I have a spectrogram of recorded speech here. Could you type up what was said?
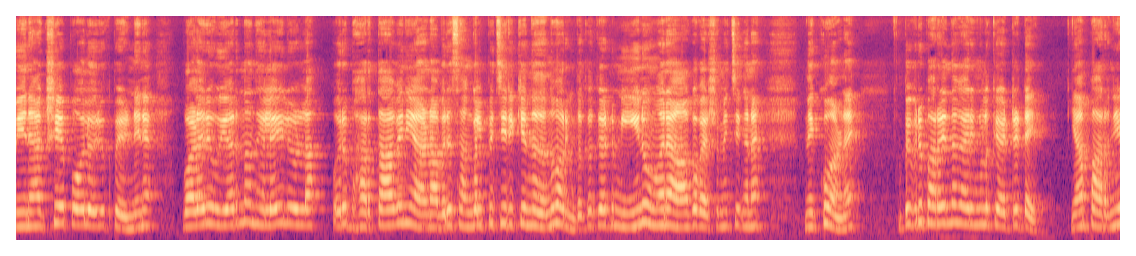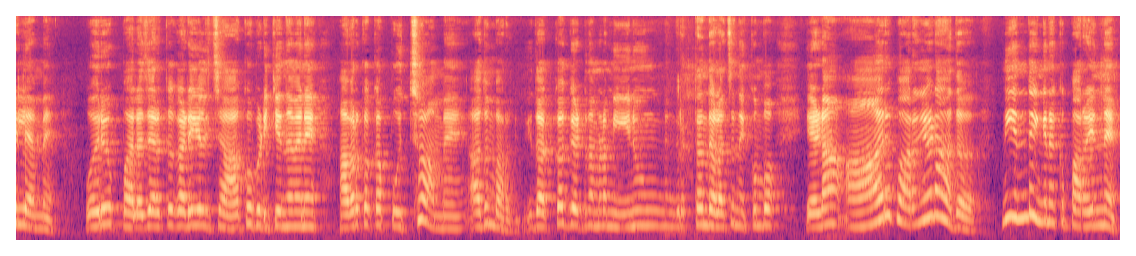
മീനാക്ഷിയെ പോലെ ഒരു പെണ്ണിന് വളരെ ഉയർന്ന നിലയിലുള്ള ഒരു ഭർത്താവിനെയാണ് അവർ സങ്കല്പിച്ചിരിക്കുന്നതെന്ന് പറഞ്ഞു. ഇതൊക്കെ കേട്ട് മീനും ഇങ്ങനെ ആകെ വിഷമിച്ച് ഇങ്ങനെ നിൽക്കുവാണേ അപ്പോൾ ഇവർ പറയുന്ന കാര്യങ്ങൾ കേട്ടിട്ടെ ഞാൻ പറഞ്ഞില്ലേ അമ്മേ? ഒരു പലചരക്ക് കടയിൽ ചാക്കു പിടിക്കുന്നവനെ അവർക്കൊക്കെ പുച്ഛം അമ്മേ. അതും പറഞ്ഞു. ഇതൊക്കെ കേട്ട് നമ്മുടെ മീനും രക്തം തിളച്ച് നിൽക്കുമ്പോൾ എടാ ആര് പറഞ്ഞടാ അത്? നീ എന്താ ഇങ്ങനെയൊക്കെ പറയുന്നേ?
